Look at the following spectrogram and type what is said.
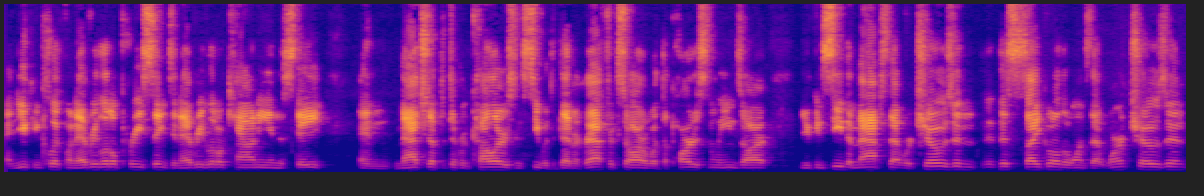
and you can click on every little precinct in every little county in the state and match it up to different colors and see what the demographics are, what the partisan leans are. You can see the maps that were chosen this cycle, the ones that weren't chosen.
